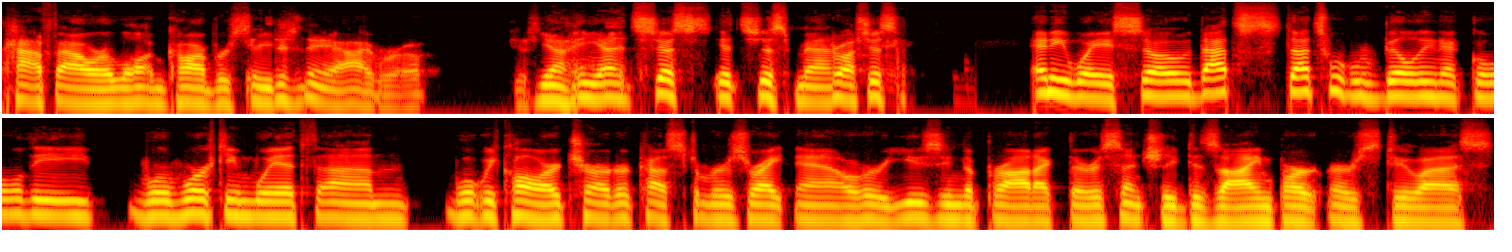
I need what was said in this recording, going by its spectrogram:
half hour long It's conversation. just an AI, bro. Just Yeah, yeah. It's just it's just man. Just anyway. So that's that's what we're building at Goldie. We're working with um, what we call our charter customers right now who are using the product. They're essentially design partners to us.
